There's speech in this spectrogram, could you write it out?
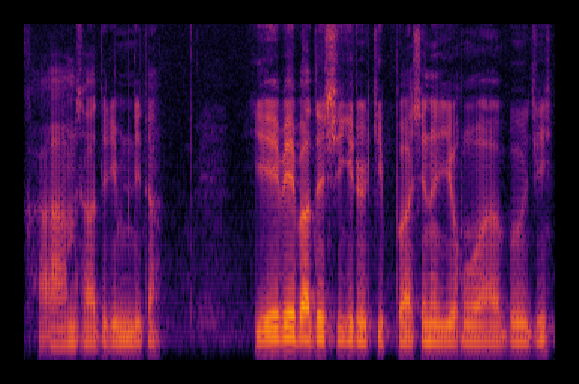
감사드립니다. 예배 받으시기를 기뻐하시는 여호와 아버지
